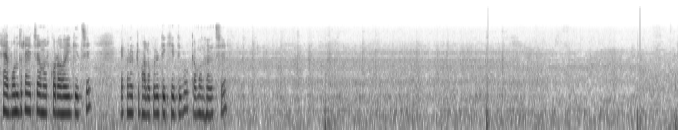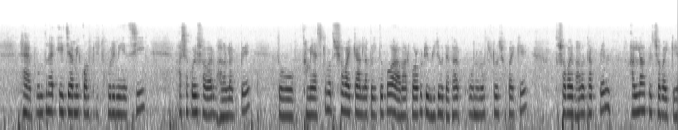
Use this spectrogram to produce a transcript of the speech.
হ্যাঁ বন্ধুরা হচ্ছে আমার করা হয়ে গেছে। এখন একটু ভালো করে দেখিয়ে দেব কেমন হয়েছে। হ্যাঁ বন্ধুরা, এই যে আমি কমপ্লিট করে নিয়েছি। আশা করি সবার ভালো লাগবে। তো আমি আজকের মতো সবাইকে আল্লাহ পেয়ে দেবো। আর আমার পরবর্তী ভিডিও দেখার অনুরোধ সবাইকে। তো সবাই ভালো থাকবেন। আল্লাহ হাফেজ সবাইকে।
